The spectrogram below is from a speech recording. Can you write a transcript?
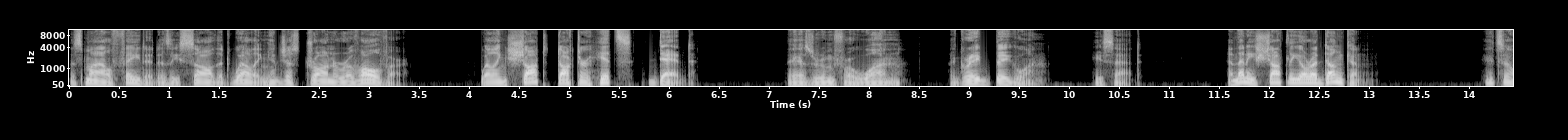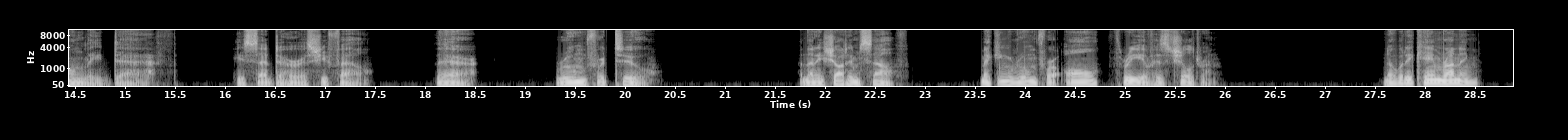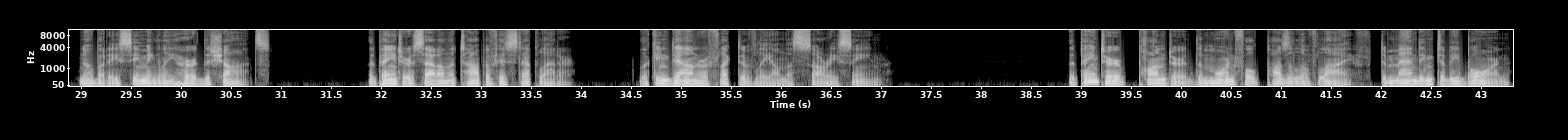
The smile faded as he saw that Wehling had just drawn a revolver. Wehling shot Dr. Hitz dead. There's room for one, a great big one, he said. And then he shot Leora Duncan. It's only death, he said to her as she fell. There, room for two. And then he shot himself, making room for all three of his children. Nobody came running. Nobody seemingly heard the shots. The painter sat on the top of his stepladder looking down reflectively on the sorry scene. The painter pondered the mournful puzzle of life, demanding to be born,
